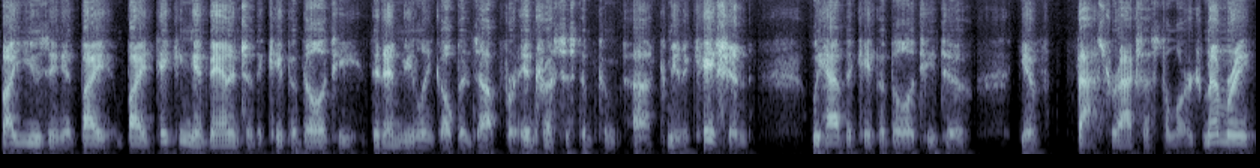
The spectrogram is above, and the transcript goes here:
By using it, by, by taking advantage of the capability that NVLink opens up for intra-system com, uh, communication, we have the capability to give faster access to large memory,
